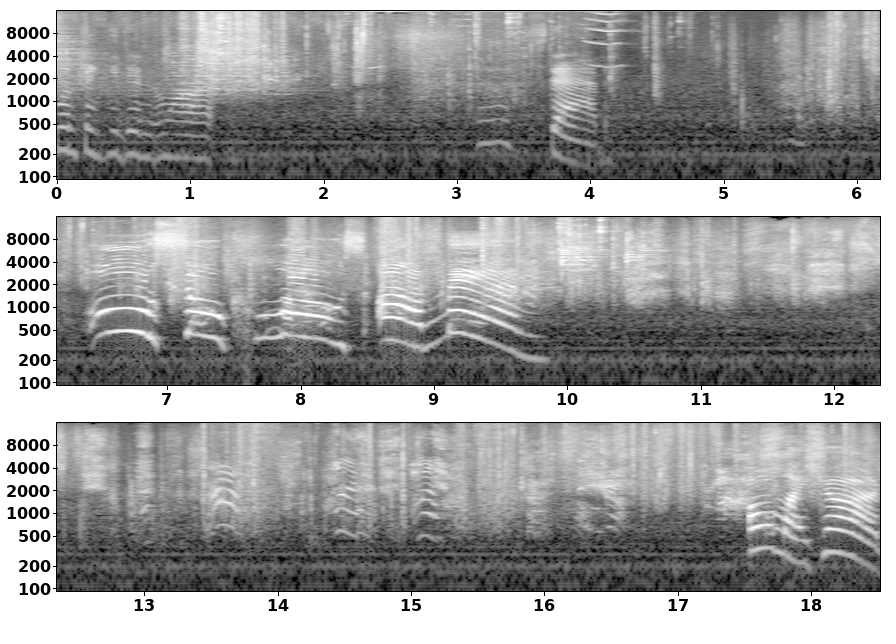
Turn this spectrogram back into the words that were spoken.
one thing he didn't want. Stab. Oh, so close! Oh man! Oh my god!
